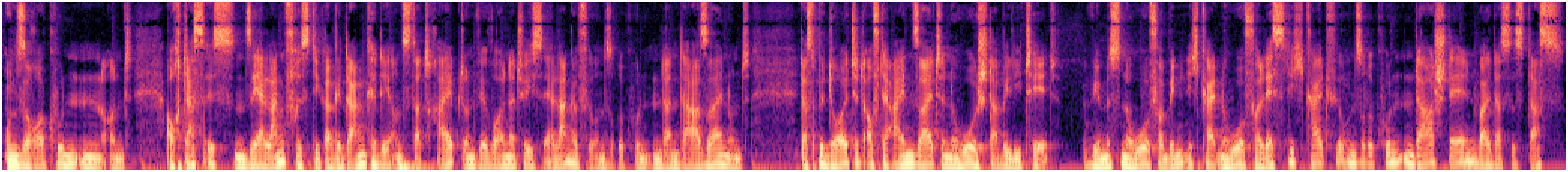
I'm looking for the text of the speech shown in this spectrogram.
unserer Kunden. Und auch das ist ein sehr langfristiger Gedanke, der uns da treibt. Und wir wollen natürlich sehr lange für unsere Kunden dann da sein. Und das bedeutet auf der einen Seite eine hohe Stabilität. Wir müssen eine hohe Verbindlichkeit, eine hohe Verlässlichkeit für unsere Kunden darstellen, weil das ist das,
